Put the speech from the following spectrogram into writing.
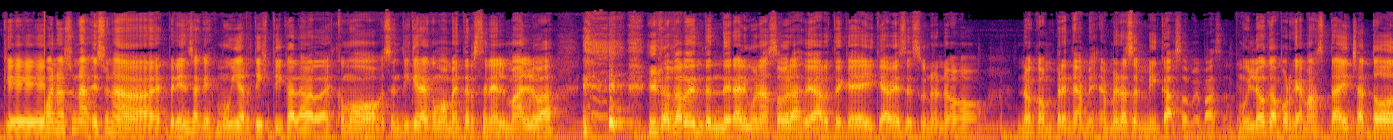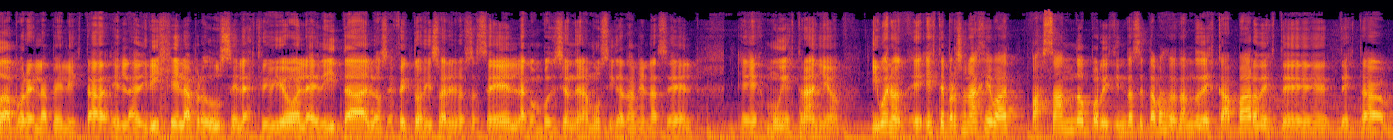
Que, bueno, es una, es una experiencia que es muy artística, la verdad. Es como. Sentí que era como meterse en el Malva y tratar de entender algunas obras de arte que hay ahí que a veces uno no, no comprende. Al me- al menos en mi caso me pasa. Muy loca porque además está hecha toda por él la peli. Está, él la dirige, la produce, la escribió, la edita, los efectos visuales los hace él, la composición de la música también la hace él. Es muy extraño. Y bueno, e- este personaje va pasando por distintas etapas tratando de escapar de este, de esta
